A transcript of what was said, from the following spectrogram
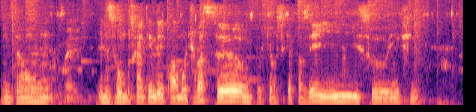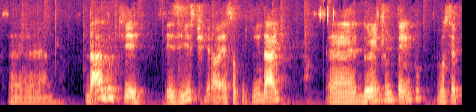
Então, é, eles vão buscar entender qual a motivação, por que você quer fazer isso, enfim. É, dado que existe essa oportunidade, é, durante um tempo você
